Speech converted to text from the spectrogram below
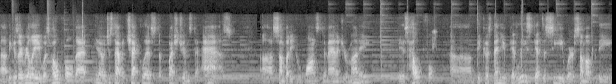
Uh, because I really was hopeful that, you know, just to have a checklist of questions to ask uh, somebody who wants to manage your money is helpful. Uh, because then you at least get to see where some of the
